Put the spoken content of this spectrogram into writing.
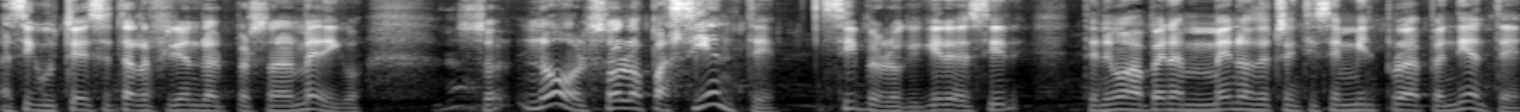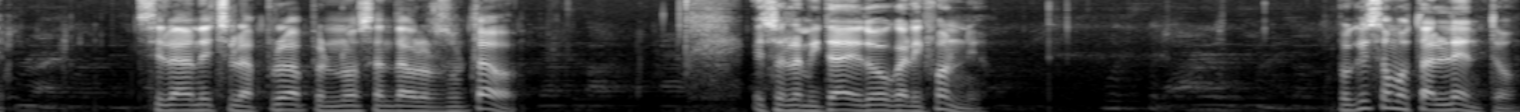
Así que usted se está refiriendo al personal médico. no, son los pacientes. Sí, pero lo que quiere decir, tenemos apenas menos de 36.000 pruebas pendientes. Se le han hecho las pruebas, pero no se han dado los resultados. Eso es la mitad de todo California. ¿Por qué somos tan lentos?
